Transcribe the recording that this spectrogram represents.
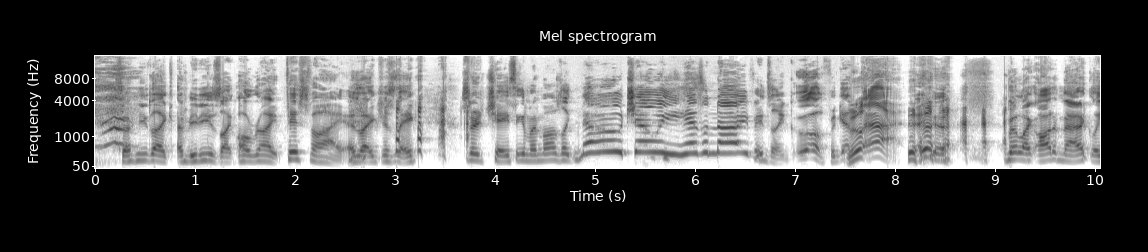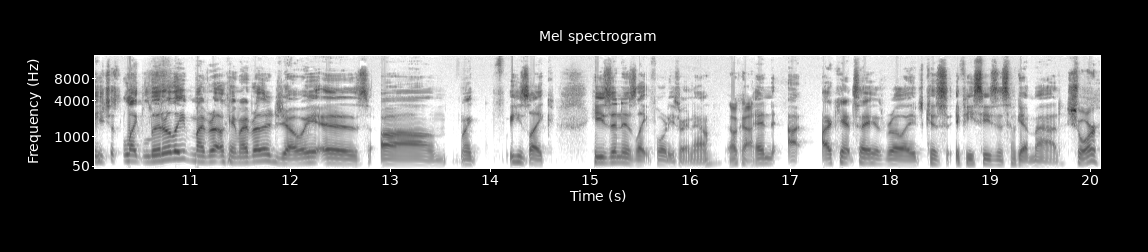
so he like immediately was like, "All right, fist fight," and like just like started chasing him. My mom's like, "No, Joey, he has a knife." He's like, "Oh, forget that." but like automatically, he just like literally my brother. Okay, my brother Joey is um like he's like he's in his late forties right now, Okay. and I, I can't say his real age because if he sees this, he'll get mad. sure.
